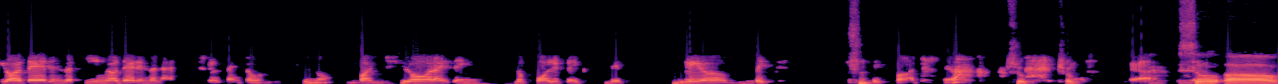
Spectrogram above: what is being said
you're there in the team, you're there in the national center, you know. But here, I think the politics they play a big big part. Yeah. True. True. Yeah. So uh,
